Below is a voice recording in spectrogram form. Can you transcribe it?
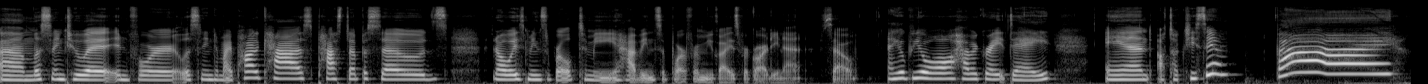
um, listening to it and for listening to my podcast past episodes it always means the world to me having support from you guys regarding it so I hope you all have a great day, and I'll talk to you soon. Bye.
